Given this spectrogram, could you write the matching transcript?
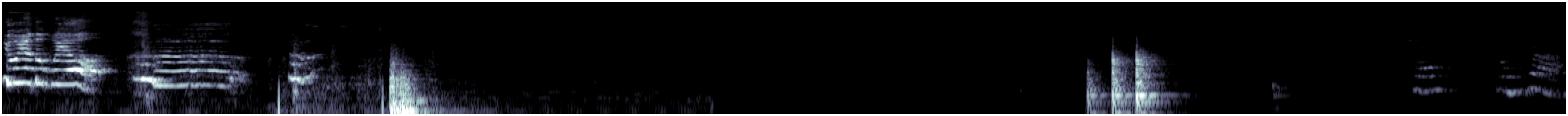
永远都不要！谁？有什么事啊？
